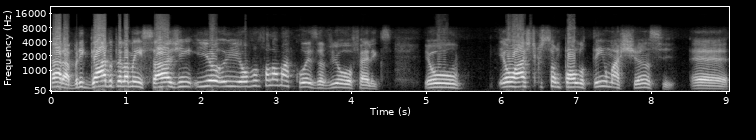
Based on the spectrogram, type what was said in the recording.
Cara, obrigado pela mensagem. E eu, e eu vou falar uma coisa, viu, Félix? Eu, eu acho que o São Paulo tem uma chance, é,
